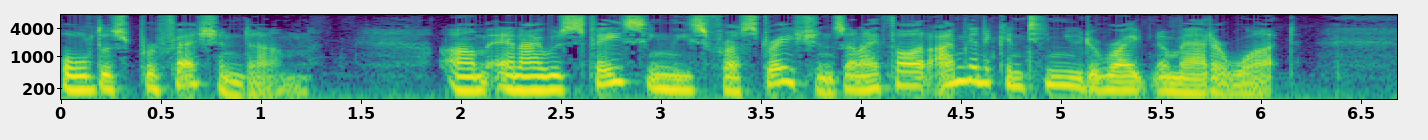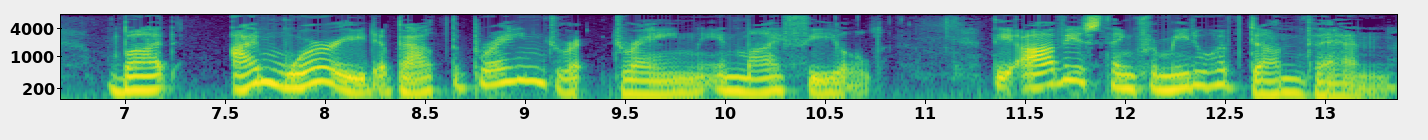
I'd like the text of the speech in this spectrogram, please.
oldest profession done. Um, and I was facing these frustrations, and I thought, I'm going to continue to write no matter what. But I'm worried about the brain dra- drain in my field. The obvious thing for me to have done then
